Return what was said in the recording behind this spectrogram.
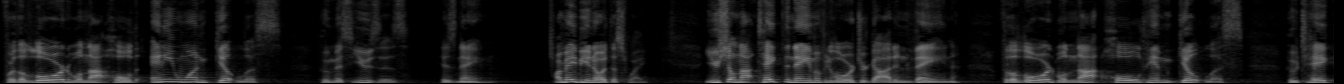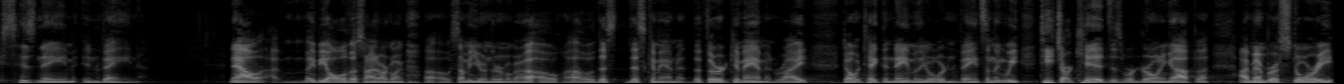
for the Lord will not hold anyone guiltless who misuses his name. Or maybe you know it this way you shall not take the name of your Lord your God in vain, for the Lord will not hold him guiltless who takes his name in vain. Now, maybe all of us are going, uh oh. Some of you in the room are going, uh oh, uh oh, this, this commandment, the third commandment, right? Don't take the name of the Lord in vain. Something we teach our kids as we're growing up. Uh, I remember a story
